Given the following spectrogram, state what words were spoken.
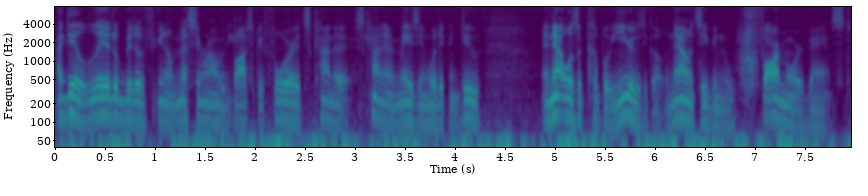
I did a little bit of you know messing around with bots before. It's kind of it's kind of amazing what it can do, and that was a couple years ago. Now it's even far more advanced.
